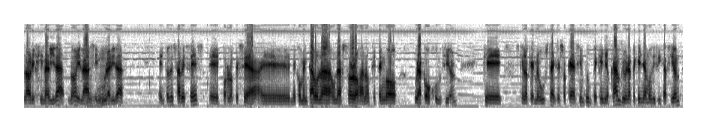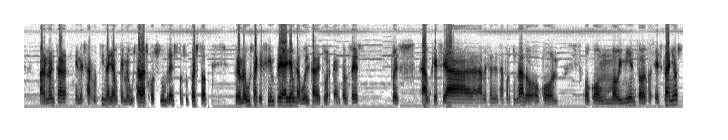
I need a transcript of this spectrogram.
originalidad, ¿no? Y la singularidad. Entonces a veces, eh, por lo que sea, eh, me comentaba una, una, astróloga, ¿no? Que tengo una conjunción que, que lo que me gusta es eso, que haya siempre un pequeño cambio, una pequeña modificación para no entrar en esa rutina. Y aunque me gustan las costumbres, por supuesto, pero me gusta que siempre haya una vuelta de tuerca. Entonces, pues aunque sea a veces desafortunado o con, o con movimientos extraños,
